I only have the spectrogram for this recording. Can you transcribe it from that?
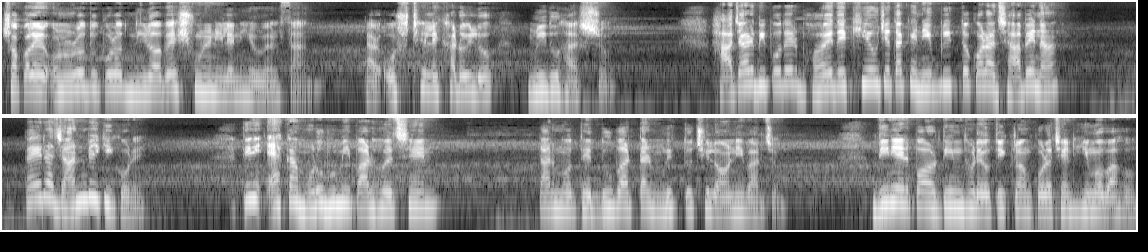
সকলের অনুরোধ উপরোধ নীরবে শুনে নিলেন হিউয়েন তার ওষ্ঠে লেখা রইল মৃদু হাস্য। হাজার বিপদের ভয় দেখিয়েও যে তাকে নিবৃত্ত করা যাবে না তাই এরা জানবে কি করে? তিনি একা মরুভূমি পার হয়েছেন, তার মধ্যে দুবার তার মৃত্যু ছিল অনিবার্য। দিনের পর দিন ধরে অতিক্রম করেছেন হিমবাহ।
